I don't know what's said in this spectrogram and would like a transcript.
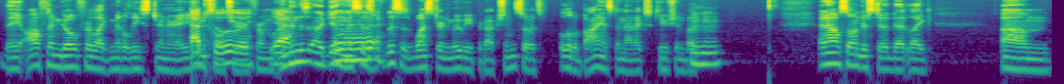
they often go for like Middle Eastern or Asian Absolutely, culture. From yeah. and then this, again, this is this is Western movie production, so it's a little biased in that execution. But Mhm. and I also understood that like um,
